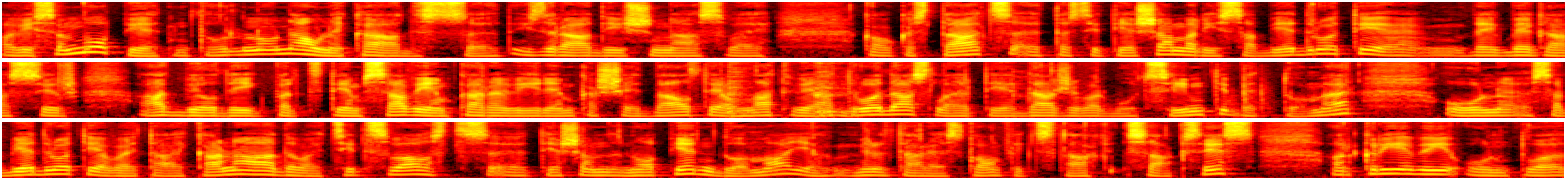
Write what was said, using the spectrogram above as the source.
pavisam nopietni. Tur nu, nav nekādas eh, izrādīšanās vai kaut kas tāds. Tas ir tiešām arī sabiedrotie. Beig beigās ir atbildīgi par tiem saviem karavīriem, kas šeit Baltijā un Latvijā atrodas, lai tie daži varbūt simti, bet tomēr. Un sabiedrotie, vai tā ir Kanāda vai citas valstis, eh, tiešām nopietni domā, ja militārais konflikts sāksies ar Krieviju, un to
